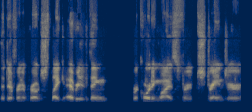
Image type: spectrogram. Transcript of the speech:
the different approach. Like everything recording wise for Stranger,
